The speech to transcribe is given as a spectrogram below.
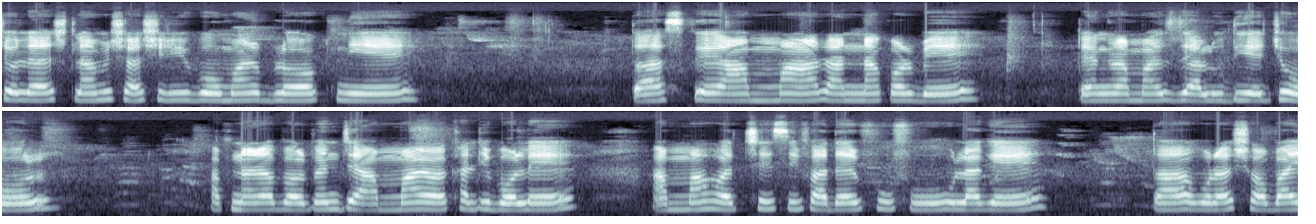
চলে আসলাম শাশুড়ি বৌমার ব্লগ নিয়ে। তো আজকে আম্মা রান্না করবে, ট্যাংরা মাছ আলু দিয়ে ঝোল। আপনারা বলবেন যে আম্মা খালি বলে, আম্মা হচ্ছে সিফাদের ফুফু লাগে। তা ওরা সবাই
